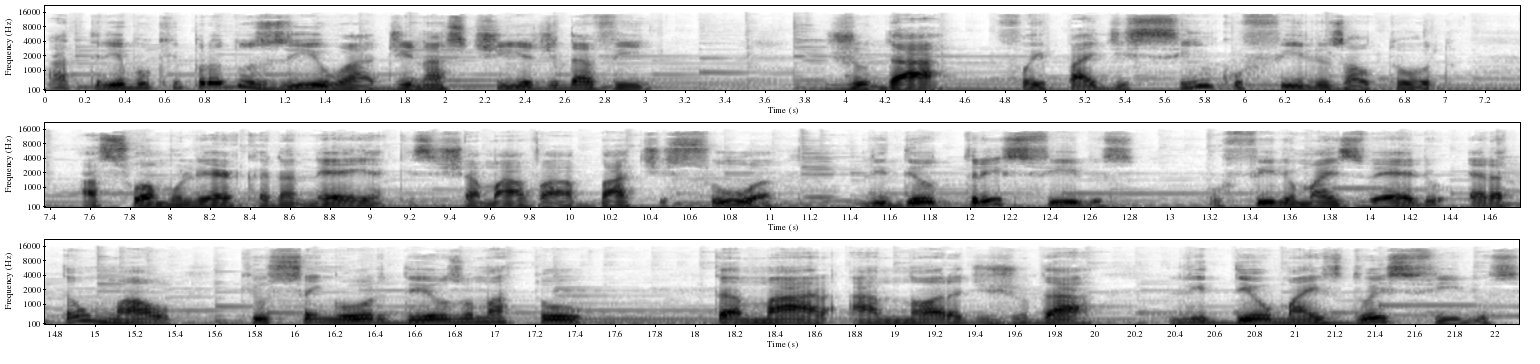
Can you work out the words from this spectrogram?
a tribo que produziu a dinastia de Davi. Judá foi pai de cinco filhos ao todo. A sua mulher cananeia, que se chamava Batissua, lhe deu três filhos. O filho mais velho era tão mau que o Senhor Deus o matou. Tamar, a nora de Judá, lhe deu mais dois filhos.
